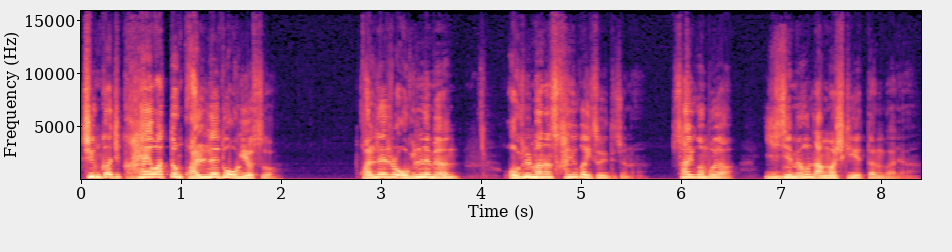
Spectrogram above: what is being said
지금까지 해왔던 관례도 어겼어. 관례를 어기려면 어길 만한 사유가 있어야 되잖아. 사유가 뭐야? 이재명을 낙마시키겠다는 거 아니야.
